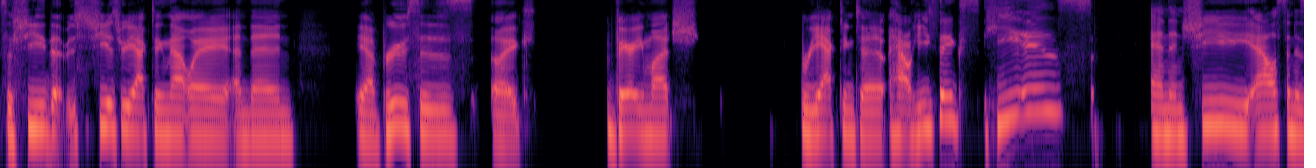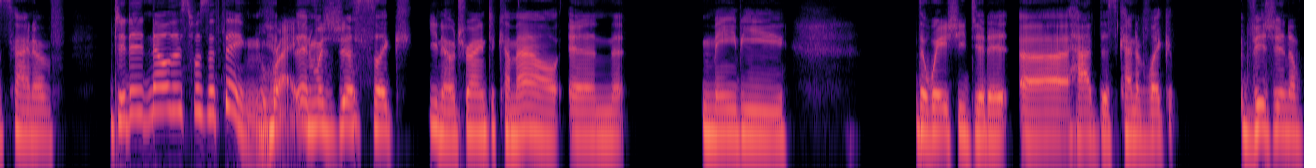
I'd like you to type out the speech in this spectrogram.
So she that she is reacting that way. And then yeah, Bruce is like very much reacting to how he thinks he is. And then she, Alison, is kind of didn't know this was a thing. Right. And was just like, you know, trying to come out. And maybe the way she did it uh had this kind of like vision of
